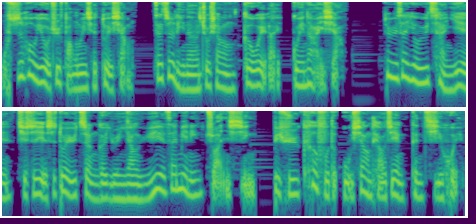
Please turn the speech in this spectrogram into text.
我事后也有去访问一些对象，在这里呢，就向各位来归纳一下。对于在鱿鱼产业，其实也是对于整个远洋渔业在面临转型。必须克服的五项条件跟机会。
